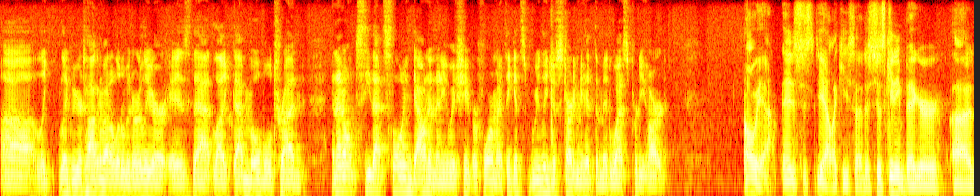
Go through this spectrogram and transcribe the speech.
Uh, like like we were talking about a little bit earlier, is that like that mobile trend, and I don't see that slowing down in any way, shape, or form. I think it's really just starting to hit the Midwest pretty hard. oh yeah, and it's just yeah, like you said, it's just getting bigger. Uh,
